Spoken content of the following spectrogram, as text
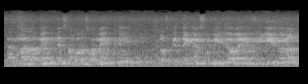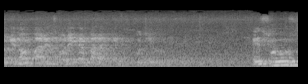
calmadamente, sabrosamente. Los que tengan su video vayan siguiendo, los que no, paren su oreja para que escuchen. Jesús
